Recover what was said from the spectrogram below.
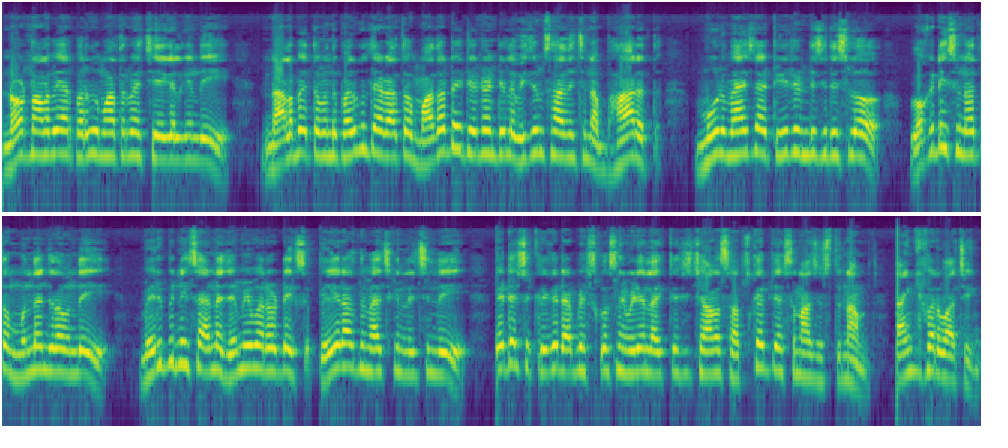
నూట నలభై ఆరు పరుగులు మాత్రమే చేయగలిగింది. నలభై తొమ్మిది పరుగుల తేడాతో మొదటి టీ ట్వంటీలో విజయం సాధించిన భారత్ మూడు మ్యాచ్ల టీ ట్వంటీ సిరీస్లో ఒకటి సున్నాతో ముందంజలో ఉంది. మెరుపిని ఆడిన Jemimah Rodrigues player of the మ్యాచ్కి నిలిచింది. లేటెస్ట్ క్రికెట్ అప్డేట్స్ కోసం వీడియో లైక్ చేసి ఛానల్ సబ్స్క్రైబ్ చేస్తున్నా ఆశిస్తున్నాం. Thank you for watching.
